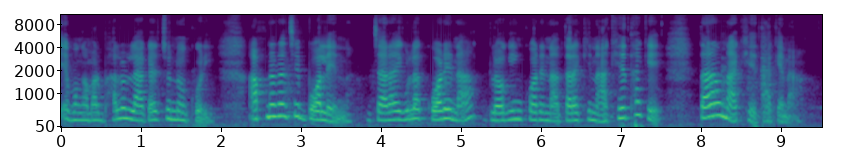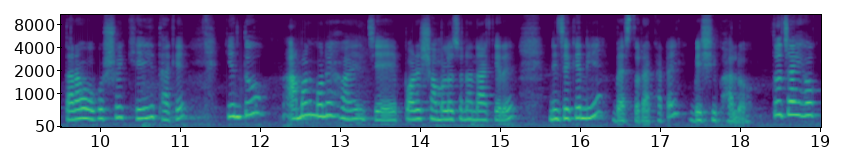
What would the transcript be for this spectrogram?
এবং আমার ভালো লাগার জন্যও করি। আপনারা যে বলেন, যারা এগুলা করে না ব্লগিং করে না, তারা কি না খেয়ে থাকে? তারাও না খেয়ে থাকে না। তারাও অবশ্যই খেয়েই থাকে। কিন্তু আমার মনে হয় যে পরের সমালোচনা না করে নিজেকে নিয়ে ব্যস্ত রাখাটাই বেশি ভালো। তো যাই হোক,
